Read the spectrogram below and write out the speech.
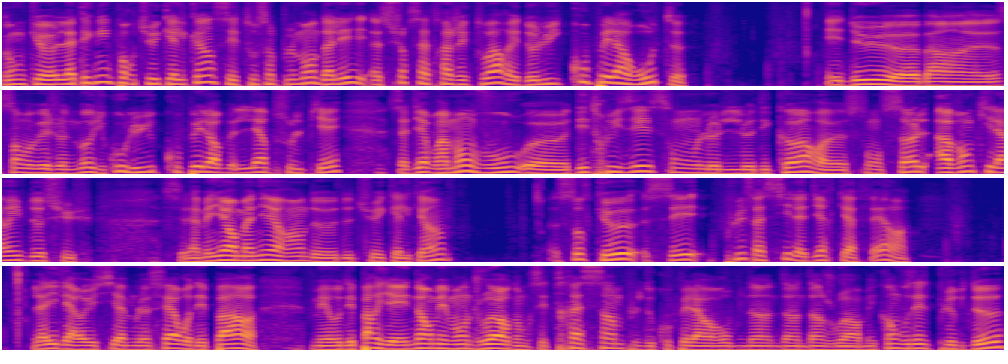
Donc euh, la technique pour tuer quelqu'un, c'est tout simplement d'aller euh, sur sa trajectoire et de lui couper la route. Et de, euh, ben, sans mauvais jeu de mots, du coup, lui couper l'herbe sous le pied. C'est-à-dire vraiment, vous détruisez son, le, décor, son sol, avant qu'il arrive dessus. C'est la meilleure manière hein, de tuer quelqu'un. Sauf que c'est plus facile à dire qu'à faire. Là, il a réussi à me le faire au départ, mais au départ, il y a énormément de joueurs, donc c'est très simple de couper la route d'un joueur. Mais quand vous êtes plus que deux,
